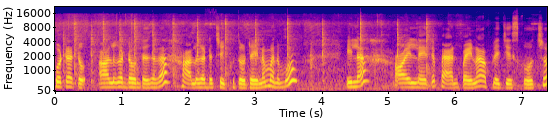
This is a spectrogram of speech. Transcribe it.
పొటాటో ఆలుగడ్డ ఉంటుంది కదా ఆలుగడ్డ చెక్కుతోటైనా మనము ఇలా ఆయిల్ని అయితే ప్యాన్ పైన అప్లై చేసుకోవచ్చు.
